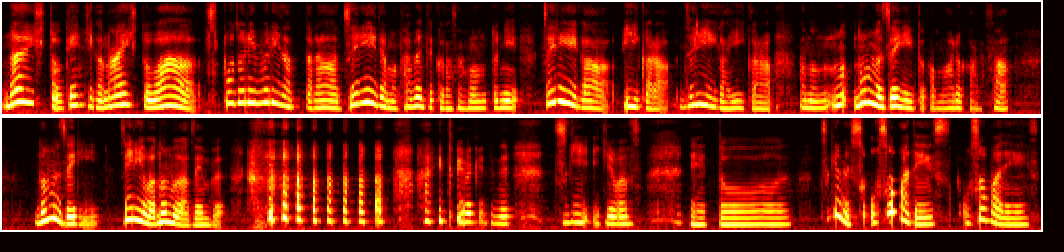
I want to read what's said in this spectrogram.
ない人、元気がない人は、スポドリ無理だったら、ゼリーでも食べてください、本当に。ゼリーがいいから、ゼリーがいいから、あの、飲むゼリーとかもあるからさ、飲むゼリー？ゼリーは飲むわ、全部。はい、というわけでね、次行きます。えっ、ー、と、次はね、お蕎麦です。お蕎麦です。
